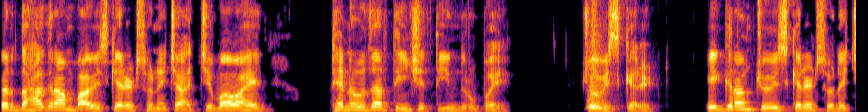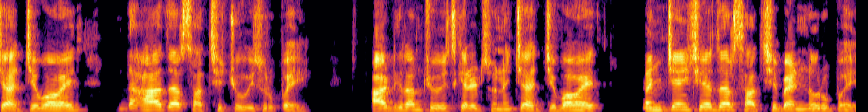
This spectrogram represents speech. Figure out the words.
तर दहा ग्राम बावीस कॅरेट सोन्याचे आजचे भाव आहेत अठ्ठ्याण्णव हजार तीनशे तीन रुपये. चोवीस कॅरेट. एक ग्राम चोवीस कॅरेट सोन्याचे आजचे भाव आहेत दहा हजार सातशे चोवीस रुपये. आठ ग्राम चोवीस कॅरेट सोन्याचे आजचे भाव आहेत पंच्याऐंशी हजार सातशे ब्याण्णव रुपये.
